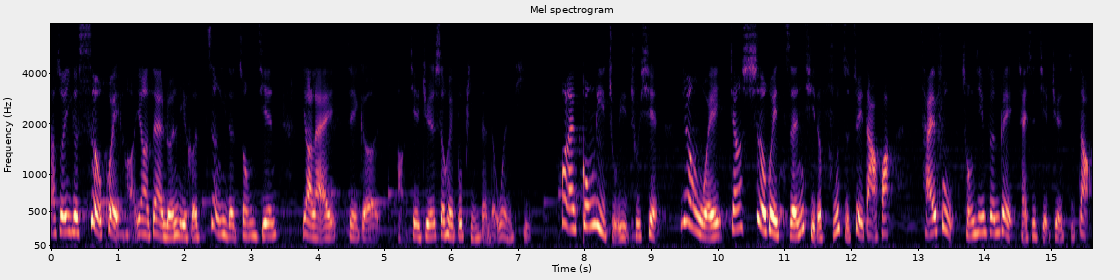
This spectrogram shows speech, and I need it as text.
他说一个社会哈要在伦理和正义的中间，要来这个啊解决社会不平等的问题。后来，功利主义出现，认为将社会整体的福祉最大化，财富重新分配才是解决之道。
